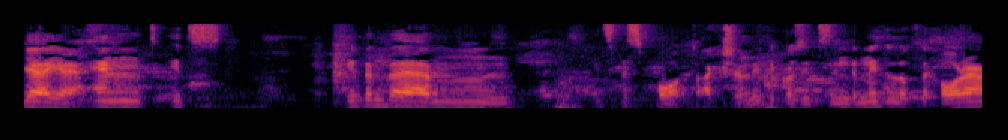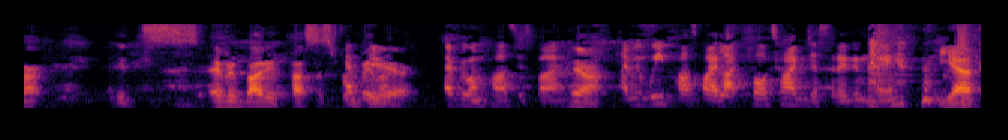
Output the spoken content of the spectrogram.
Yeah, yeah, and it's even the um, it's the spot actually because it's in the middle of the Chora. It's everybody passes from Everyone. here. Everyone passes by. Yeah. I mean, we passed by like four times yesterday, didn't we? Yeah,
